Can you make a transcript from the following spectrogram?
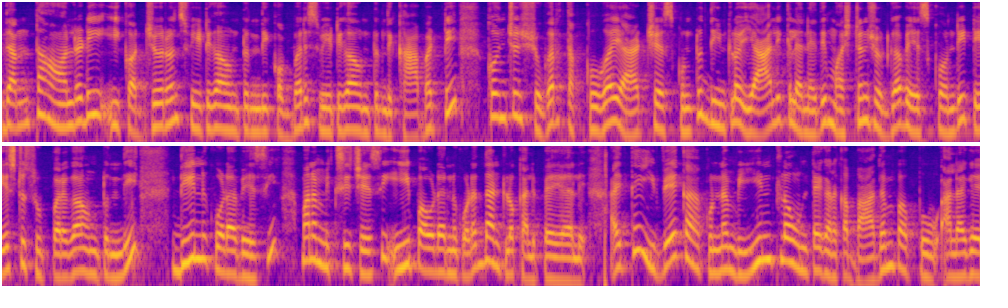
ఇదంతా ఆల్రెడీ ఈ ఖర్జూరం స్వీట్గా ఉంటుంది కొబ్బరి స్వీట్గా ఉంటుంది కాబట్టి కొంచెం షుగర్ తక్కువగా యాడ్ చేసుకుంటూ దీంట్లో యాలకులు అనేది మస్ట్ అండ్ షుడ్గా వేసుకోండి. టేస్ట్ సూపర్గా ఉంటుంది. దీన్ని కూడా వేసి మనం మిక్సీ చేసి ఈ పౌడర్ను కూడా దాంట్లో కలిపేయాలి. అయితే ఇవే కాకుండా మీ ఇంట్లో ఉంటే కనుక బాదం పప్పు అలాగే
